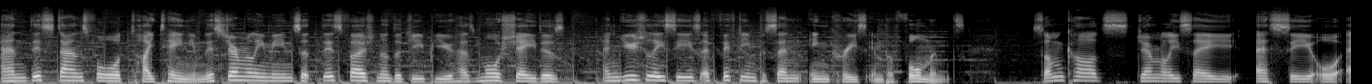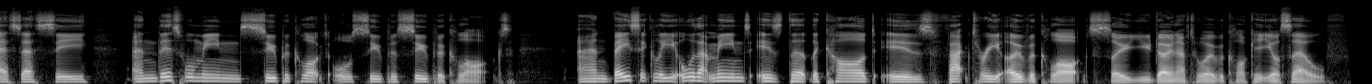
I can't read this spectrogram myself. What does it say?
and this stands for titanium. This generally means that this version of the GPU has more shaders and usually sees a 15% increase in performance. Some cards generally say SC or SSC, and this will mean superclocked or super super clocked. And basically, all that means is that the card is factory overclocked, so you don't have to overclock it yourself.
